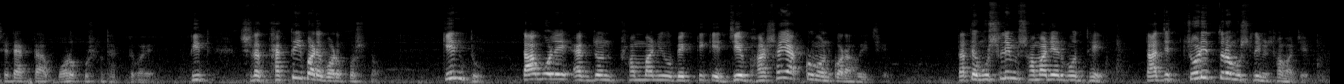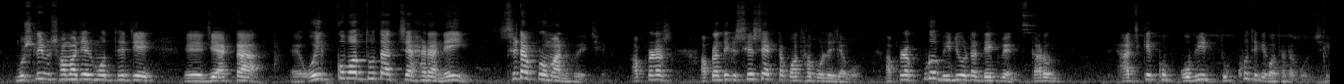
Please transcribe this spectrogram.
সেটা একটা বড় প্রশ্ন থাকতে পারে। সেটা থাকতেই পারে বড় প্রশ্ন। কিন্তু তা বলে একজন সম্মানীয় ব্যক্তিকে যে ভাষায় আক্রমণ করা হয়েছে, তাতে মুসলিম সমাজের মধ্যে, তার যে চরিত্র মুসলিম সমাজের মুসলিম সমাজের মধ্যে যে যে একটা ঐক্যবদ্ধতার চেহারা নেই, সেটা প্রমাণ হয়েছে। আপনারা, আপনাদেরকে শেষে একটা কথা বলে যাব। আপনারা পুরো ভিডিওটা দেখবেন, কারণ আজকে খুব গভীর দুঃখ থেকে কথাটা বলছি।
